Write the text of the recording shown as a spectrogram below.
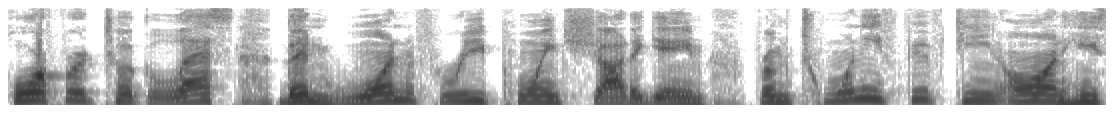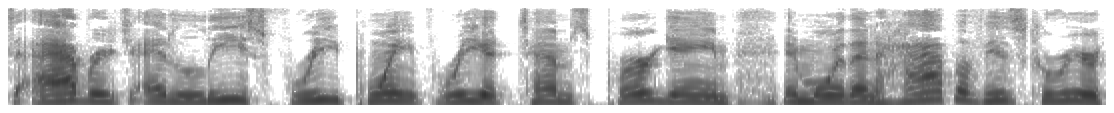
Horford took less than one free point points shot a game. From 2015 on, he's averaged at least 3.3 attempts per game. In more than half of his career,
